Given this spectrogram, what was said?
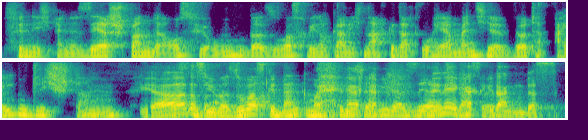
finde ich eine sehr spannende Ausführung. Über sowas habe ich noch gar nicht nachgedacht, woher manche Wörter eigentlich stammen. Ja, Dass das du dir über sowas Gedanken gemacht, finde ich ja wieder sehr Nee, nee, klasse. keine Gedanken. Das,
